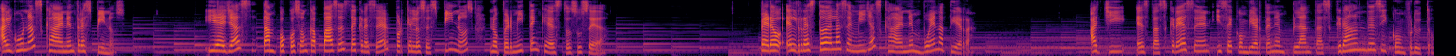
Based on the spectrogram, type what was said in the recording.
Algunas caen entre espinos, y ellas tampoco son capaces de crecer porque los espinos no permiten que esto suceda pero el resto de las semillas caen en buena tierra. Allí estas crecen y se convierten en plantas grandes y con fruto.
